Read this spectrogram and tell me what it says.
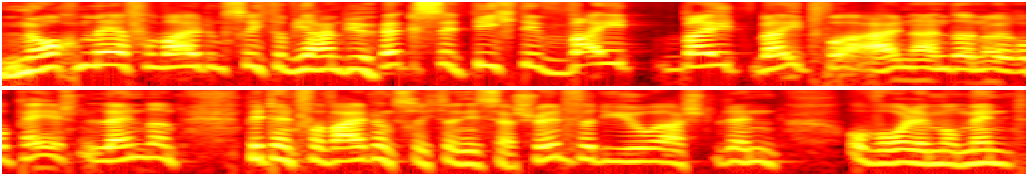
noch mehr Verwaltungsrichter. Wir haben die höchste Dichte weit, weit, weit vor allen anderen europäischen Ländern mit den Verwaltungsrichtern. Ist ja schön für die Jurastudenten, obwohl im Moment,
